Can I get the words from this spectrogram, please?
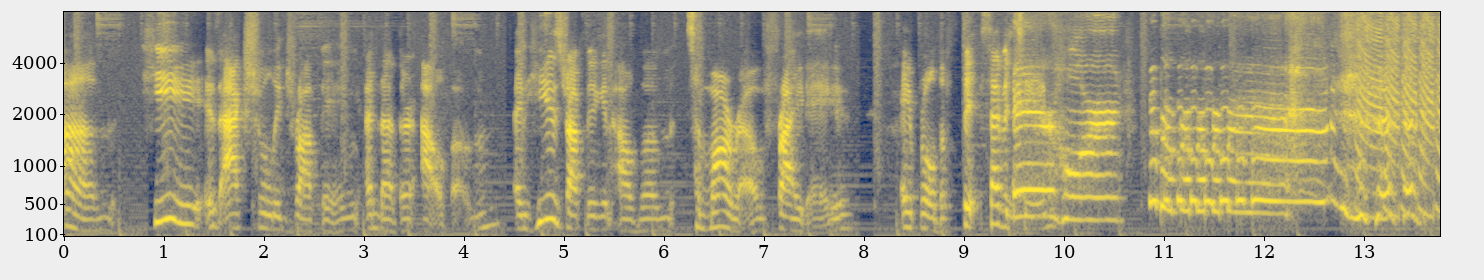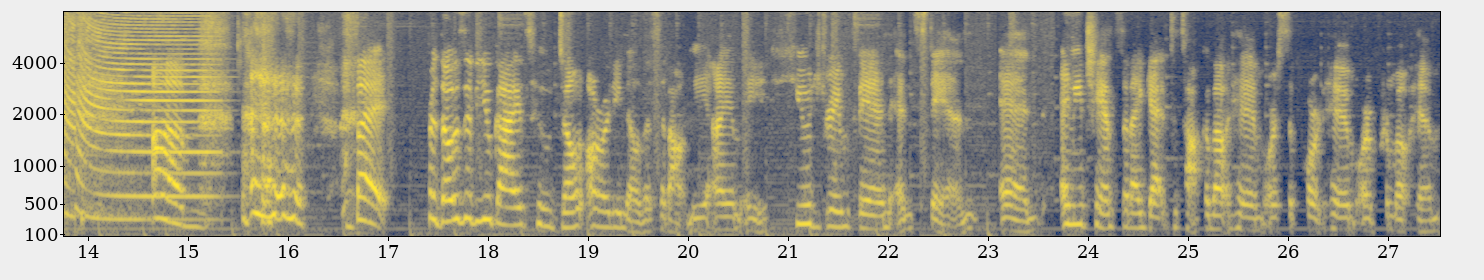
Um, he is actually dropping another album, and he is dropping an album tomorrow, Friday, April the fi- 17th. Air horn. um, but for those of you guys who don't already know this about me, I am a huge Dream fan and stan. And any chance that I get to talk about him or support him or promote him,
